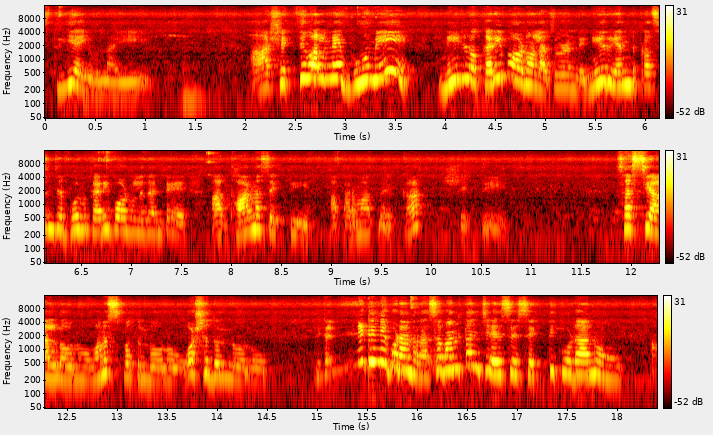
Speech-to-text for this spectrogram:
స్త్రీ అయి ఉన్నాయి. ఆ శక్తి వల్లనే భూమి నీటిలో కరిగిపోవడంలా చూడండి. నీరు ఎంత ప్రసంచ భూమి కరిగిపోవడం లేదంటే ఆ ధారణ శక్తి ఆ పరమాత్మ యొక్క శక్తి. సస్యాల్లోనూ వనస్పతుల్లోనూ ఔషధుల్లోనూ వీటన్నిటినీ కూడా రసవంతం చేసే శక్తి కూడాను ఆ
